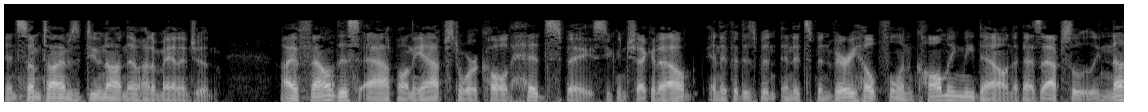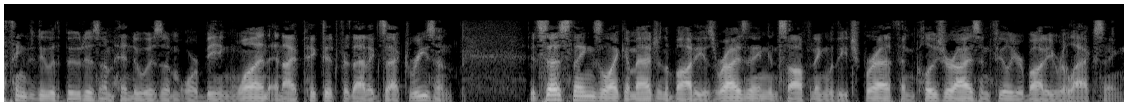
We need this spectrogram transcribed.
and sometimes do not know how to manage it. I have found this app on the App Store called Headspace. You can check it out, and if it has been and it's been very helpful in calming me down. It has absolutely nothing to do with Buddhism, Hinduism, or being one, and I picked it for that exact reason. It says things like imagine the body is rising and softening with each breath, and close your eyes and feel your body relaxing.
